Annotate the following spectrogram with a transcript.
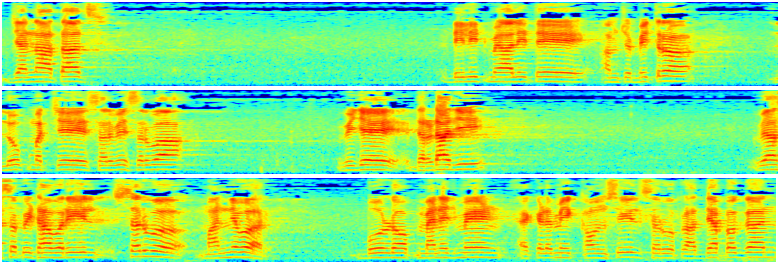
ज्यांना आताच डिलीट मिळाली ते आमचे मित्र लोकमतचे सर्वे सर्वा विजय दर्डाजी व्यासपीठावरील सर्व मान्यवर board of management academic council सर्व प्राध्यापकगण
